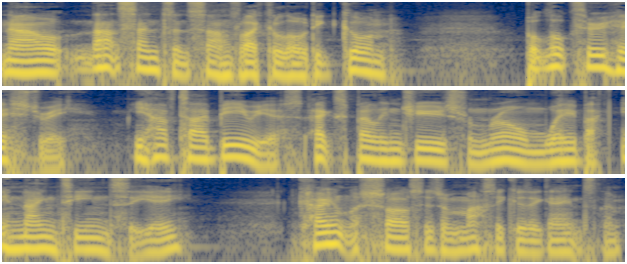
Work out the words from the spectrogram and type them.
Now, that sentence sounds like a loaded gun, but look through history you have Tiberius expelling Jews from Rome way back in 19 CE. Countless sources of massacres against them.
